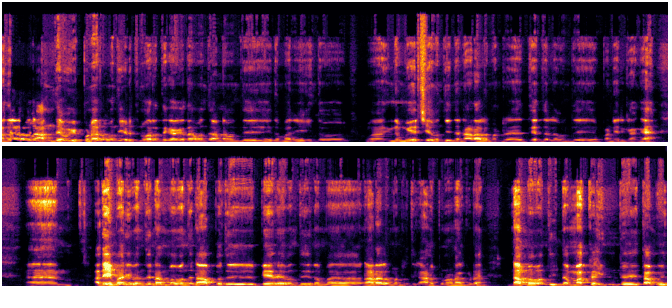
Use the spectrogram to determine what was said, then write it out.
அதனால அந்த விழிப்புணர்வு வந்து எடுத்துன்னு வர்றதுக்காக தான் வந்து அண்ணன் வந்து இந்த மாதிரி இந்த இந்த முயற்சியை வந்து இந்த நாடாளுமன்ற தேர்தலில் வந்து பண்ணியிருக்காங்க. அதே மாதிரி வந்து நம்ம வந்து நாற்பது பேரை வந்து நம்ம நாடாளுமன்றத்துக்கு அனுப்பணும்னா கூட நம்ம வந்து இந்த மக்கள் இந்த தமிழ்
